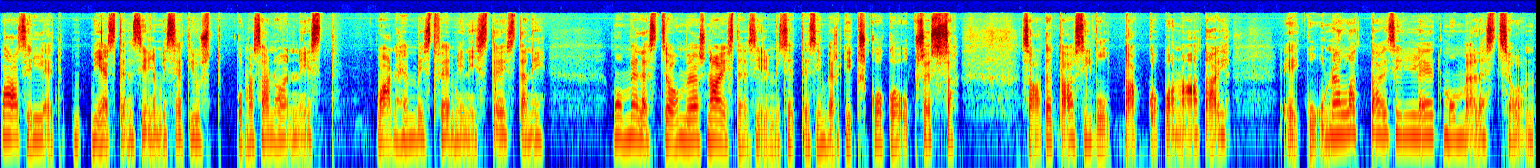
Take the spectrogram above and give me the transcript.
vaan silleen, että miesten silmissä, että just kun mä sanoin niistä vanhemmista feministeistä, niin mun mielestä se on myös naisten silmissä, että esimerkiksi kokouksessa saatetaan sivuuttaa kokonaan tai ei kuunnella tai silleen, että mun mielestä se on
